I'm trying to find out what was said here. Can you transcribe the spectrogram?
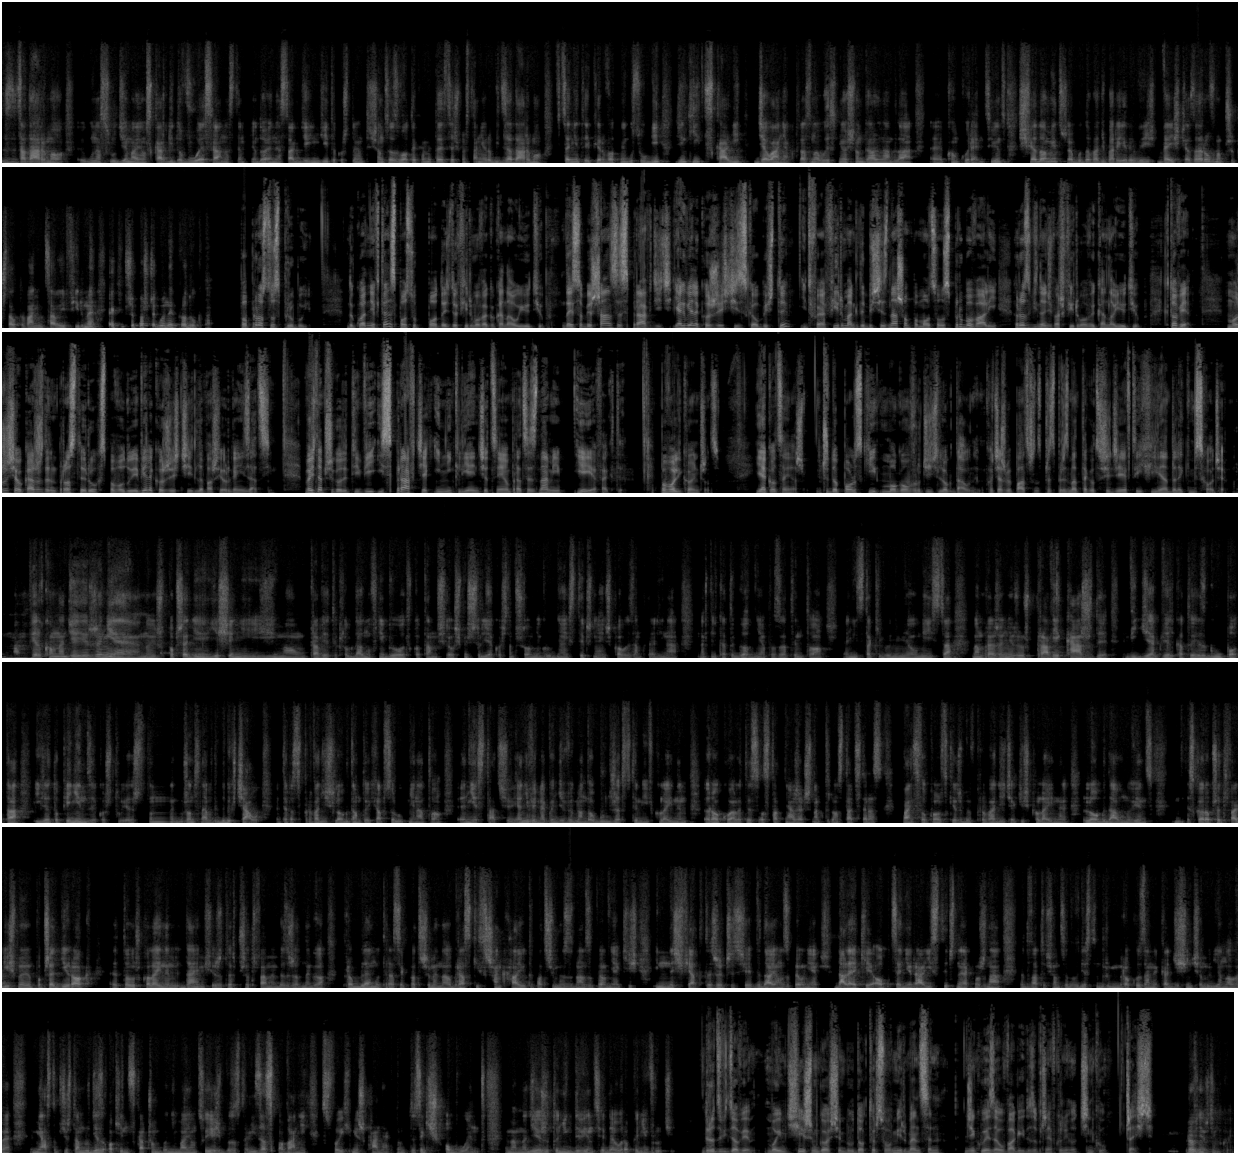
za darmo u nas ludzie mają skargi do WSA, następnie do NSA, gdzie indziej to kosztują tysiące złotych, a my to jesteśmy w stanie robić za darmo w cenie tej pierwotnej usługi, dzięki skali działania, która znowu jest nieosiągalna dla e, konkurencji. Więc świadomie trzeba budować bariery wejścia, zarówno przy kształtowaniu całej firmy, jak i przy poszczególnych produktach. Po prostu spróbuj. Dokładnie w ten sposób podejść do firmowego kanału YouTube. Daj sobie szansę sprawdzić, jak wiele korzyści zyskałbyś ty i twoja firma, gdybyście z naszą pomocą spróbowali rozwinąć wasz firmowy kanał YouTube. Kto wie, może się okaże, że ten prosty ruch spowoduje wiele korzyści dla waszej organizacji. Wejdź na Przygody TV i sprawdź, jak inni klienci oceniają pracę z nami i jej efekty. Powoli kończąc. Jak oceniasz, czy do Polski mogą wrócić lockdowny, chociażby patrząc przez pryzmat tego, co się dzieje w tej chwili na Dalekim Wschodzie? Mam wielką nadzieję, że nie. No już poprzedniej jesieni i zimą prawie tych lockdownów nie było, tylko tam się ośmieszyli jakoś na przełomie grudnia i stycznia i szkoły zamknęli na, na kilka tygodni, a poza tym to nic takiego nie miało miejsca. Mam wrażenie, że już prawie każdy widzi, jak wielka to jest głupota, ile to pieniędzy kosztuje. Zresztą rząd nawet gdyby chciał teraz wprowadzić lockdown, to ich absolutnie na to nie stać. Ja nie wiem, jak będzie wyglądał budżet w tym i w kolejnym roku, ale to jest ostatnia rzecz, na którą stać teraz państwo polskie, żeby wprowadzić jakiś kolejny lockdown, więc skoro przetrwaliśmy poprzedni rok, to już kolejnym wydaje mi się, że też przetrwamy bez żadnego problemu. Teraz jak patrzymy na obrazki z Szanghaju, to patrzymy na zupełnie jakiś inny świat. Te rzeczy się wydają zupełnie dalekie, obce, nierealistyczne, jak można w 2022 roku zamykać 10-milionowe miasto. Przecież tam ludzie z okien skaczą, bo nie mają co jeść, bo zostali zaspawani w swoich mieszkaniach. To jest jakiś obłęd. Mam nadzieję, że to nigdy więcej do Europy nie wróci. Drodzy widzowie, moim dzisiejszym gościem był dr Sławomir Mensen. Dziękuję za uwagę i do zobaczenia w kolejnym odcinku. Cześć. Również dziękuję.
